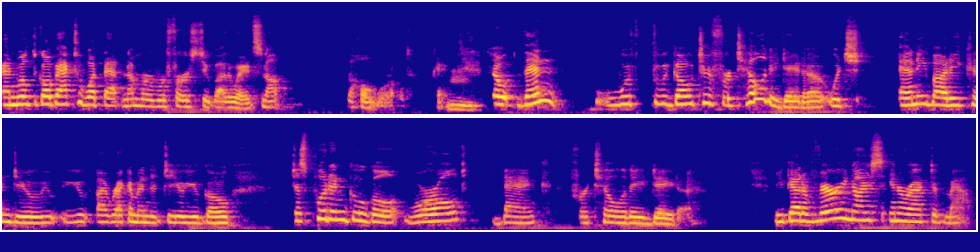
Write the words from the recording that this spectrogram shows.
and we'll go back to what that number refers to by the way, it's not the whole world. Okay. Mm. So then if we go to fertility data, which anybody can do, you, I recommend it to you. You go, just put in Google World Bank fertility data. You get a very nice interactive map.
